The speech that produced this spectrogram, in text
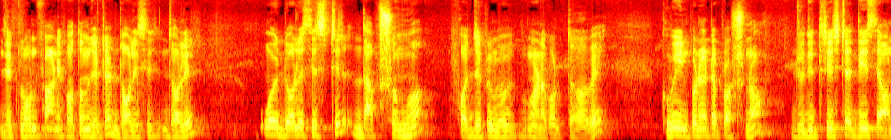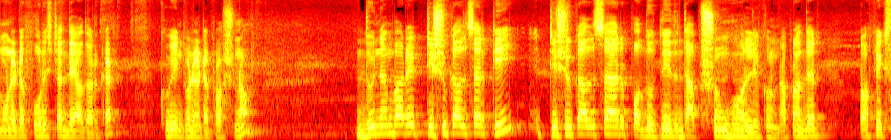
যে ক্লোন প্রাণী প্রথম যেটা ডলি ডলির ওই ডলি সৃষ্টির দাপসমূহ পর্যায়ক্রমভাবে বর্ণনা করতে হবে। খুবই ইম্পর্টেন্ট একটা প্রশ্ন। যদি থ্রি স্টার দিয়েছে, আমার মনে এটা ফোর স্টার দেওয়া দরকার। খুবই ইম্পর্টেন্ট একটা প্রশ্ন। দুই নম্বরে টিস্যু কালচার কি? টিস্যু কালচার পদ্ধতির দাপসমূহ লিখুন। আপনাদের টপিক্স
